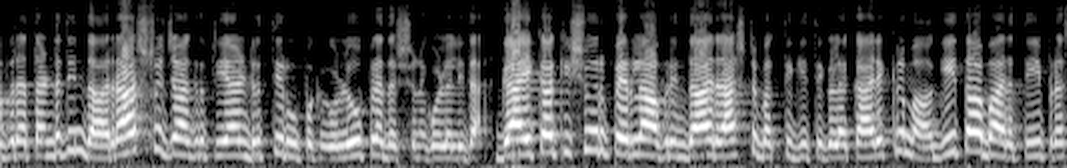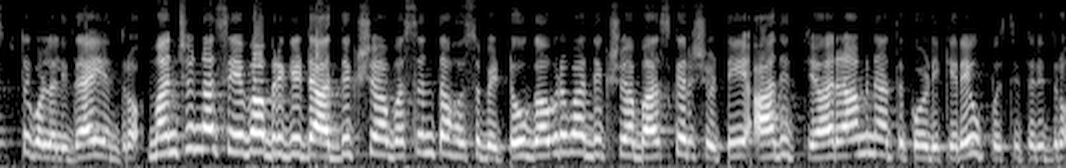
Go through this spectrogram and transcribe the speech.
ಅವರ ತಂಡದಿಂದ ರಾಷ್ಟ್ರ ಜಾಗೃತಿಯ ನೃತ್ಯ ರೂಪಕಗಳು ಪ್ರದರ್ಶನಗೊಳ್ಳಲಿದೆ. ಗಾಯಕ ಕಿಶೋರ್ ಪೆರ್ಲಾ ಅವರಿಂದ ರಾಷ್ಟ್ರಭಕ್ತಿ ಗೀತೆಗಳ ಕಾರ್ಯಕ್ರಮ ಗೀತಾ ಭಾರತಿ ಪ್ರಸ್ತುತಗೊಳ್ಳಲಿದೆ ಎಂದರು. ಮಂಜನ್ನ ಸೇವಾ ಬ್ರಿಗೇಡ್ ಅಧ್ಯಕ್ಷ ವಸಂತ ಹೊಸಬೆಟ್ಟು, ಗೌರವಾಧ್ಯಕ್ಷ ಭಾಸ್ಕರ್ ಶೆಟ್ಟಿ, ಆದಿತ್ಯ ರಾಮನಾಥ ಕೋಡಿಕೆರೆ ಉಪಸ್ಥಿತರಿದ್ದರು.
